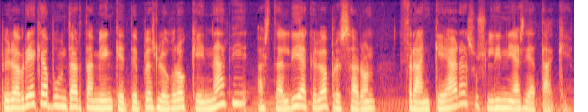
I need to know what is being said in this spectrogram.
pero habría que apuntar también que Tepes logró que nadie, hasta el día que lo apresaron, franqueara sus líneas de ataque.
